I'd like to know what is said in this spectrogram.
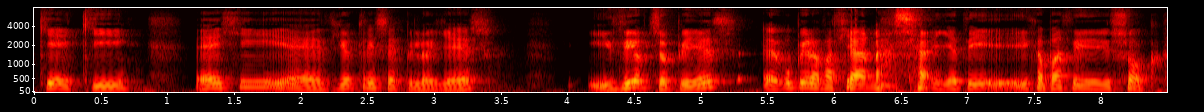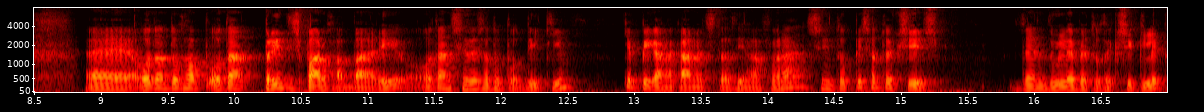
και εκεί έχει ε, δύο-τρεις επιλογές οι δύο από τις οποίες εγώ πήρα βαθιά ανάσα γιατί είχα πάθει σοκ. Ε, όταν το όταν, πριν τις πάρω χαμπάρι, όταν σύνδεσα το ποντίκι και πήγα να κάνω έτσι τα διάφορα, συνειδητοποίησα το εξής. Δεν δούλευε το δεξί κλικ.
